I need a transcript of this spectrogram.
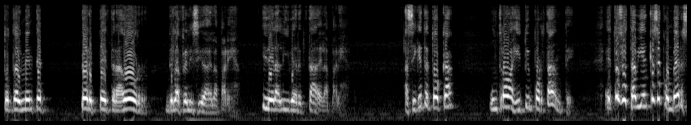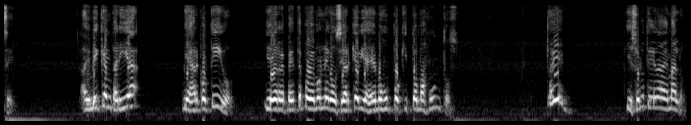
totalmente perpetrador de la felicidad de la pareja y de la libertad de la pareja. Así que te toca un trabajito importante. Entonces está bien que se converse. A mí me encantaría viajar contigo y de repente podemos negociar que viajemos un poquito más juntos. Está bien. Y eso no tiene nada de malo.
